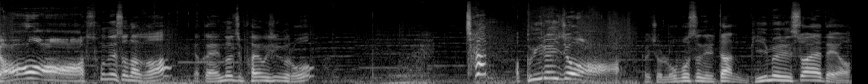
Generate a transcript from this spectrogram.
야 손에서 나가? 약간 에너지 파형식으로? 찹! 아, V레이저! 그렇죠. 로봇은 일단 빔을 쏴야 돼요.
